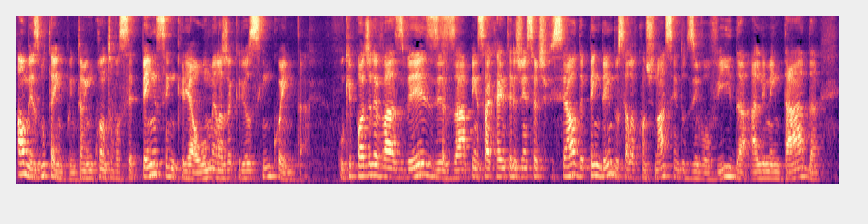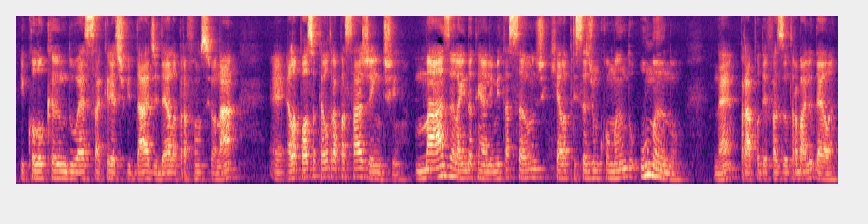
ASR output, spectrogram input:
ao mesmo tempo. Então, enquanto você pensa em criar uma, ela já criou 50. O que pode levar, às vezes, a pensar que a inteligência artificial, dependendo se ela continuar sendo desenvolvida, alimentada e colocando essa criatividade dela para funcionar, é, ela possa até ultrapassar a gente, mas ela ainda tem a limitação de que ela precisa de um comando humano, né, para poder fazer o trabalho dela.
